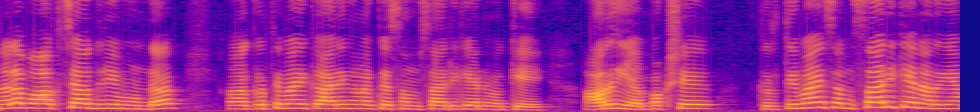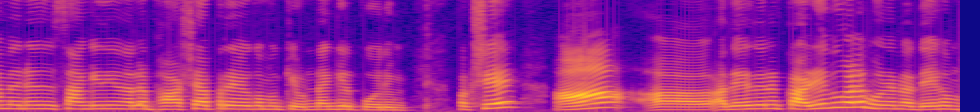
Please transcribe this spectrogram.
നല്ല വാക്ചാതുര്യമുണ്ട്. കൃത്യമായി കാര്യങ്ങളൊക്കെ സംസാരിക്കാനുമൊക്കെ അറിയാം. പക്ഷേ കൃത്യമായി സംസാരിക്കാൻ അറിയാം. അതിന് സാങ്കേതിക നല്ല ഭാഷാപ്രയോഗമൊക്കെ ഉണ്ടെങ്കിൽ പോലും. പക്ഷേ ആ അദ്ദേഹത്തിന്റെ കഴിവുകളെ മുഴുവൻ അദ്ദേഹം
